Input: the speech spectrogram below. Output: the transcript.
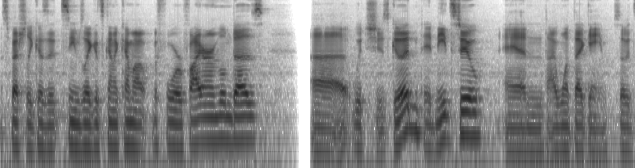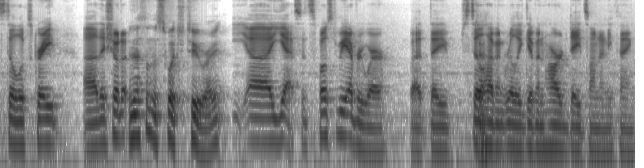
especially because it seems like it's going to come out before Fire Emblem does, uh, which is good. It needs to, and I want that game. So it still looks great. Uh, they showed and that's on the Switch too, right? uh, yes, it's supposed to be everywhere, but they still Okay. haven't really given hard dates on anything.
